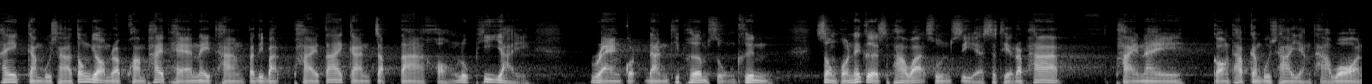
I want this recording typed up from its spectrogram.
ให้กัมพูชาต้องยอมรับความพ่ายแพ้ในทางปฏิบัติภายใต้การจับตาของลูกพี่ใหญ่ แรงกดดันที่เพิ่มสูงขึ้น ส่งผลให้เกิดสภาวะสูญเสียเสถียรภาพ ภายใน กองทัพกัมพูชาอย่างถาวร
